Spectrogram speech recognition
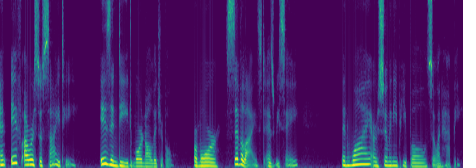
And if our society is indeed more knowledgeable or more civilized, as we say, then why are so many people so unhappy?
